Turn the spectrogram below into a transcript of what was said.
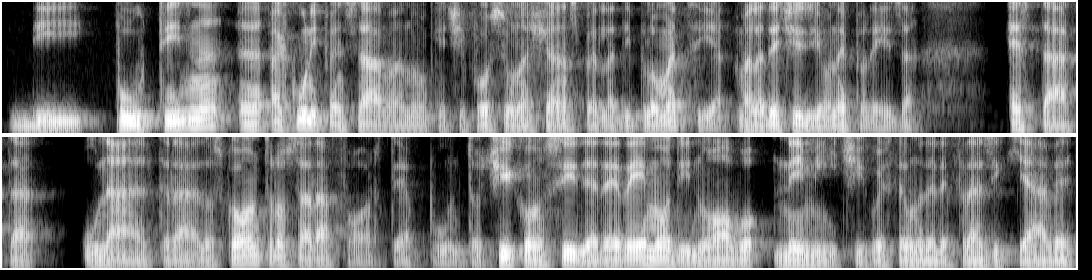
di Putin. Eh, alcuni pensavano che ci fosse una chance per la diplomazia, ma la decisione presa è stata un'altra. Lo scontro sarà forte, appunto. Ci considereremo di nuovo nemici. Questa è una delle frasi chiave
